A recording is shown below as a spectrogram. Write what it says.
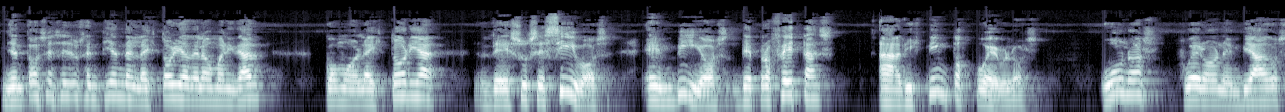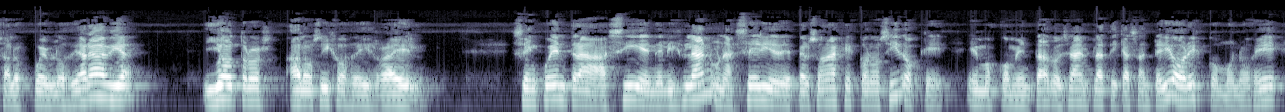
Y entonces ellos entienden la historia de la humanidad como la historia de sucesivos envíos de profetas a distintos pueblos. Unos fueron enviados a los pueblos de Arabia y otros a los hijos de Israel. Se encuentra así en el Islam una serie de personajes conocidos que hemos comentado ya en pláticas anteriores, como Noé,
